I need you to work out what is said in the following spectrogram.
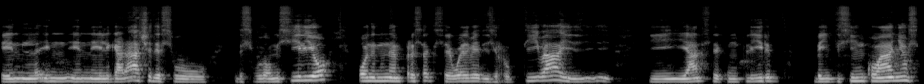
en, el garage de de su, domicilio, ponen una empresa que se vuelve disruptiva y, antes de cumplir 25 años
